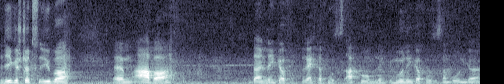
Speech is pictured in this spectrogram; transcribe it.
Liegestützen über. Ähm, aber dein linker, rechter Fuß ist abgehoben, link, nur linker Fuß ist am Boden, gell?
